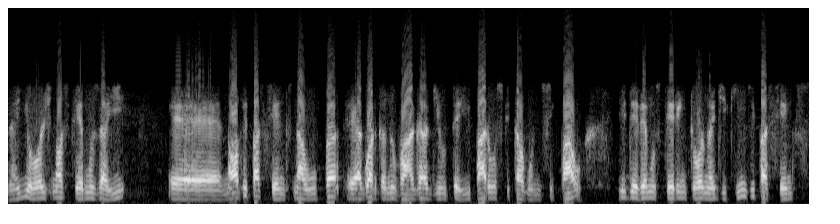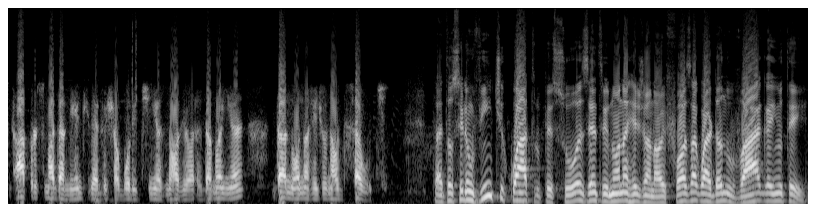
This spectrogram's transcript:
né? E hoje nós temos aí é, nove pacientes na UPA é, aguardando vaga de UTI para o hospital municipal e devemos ter em torno de 15 pacientes aproximadamente, vai fechar o boletim às 9 horas da manhã, da nona regional de saúde. Tá, então seriam 24 pessoas entre nona regional e Foz aguardando vaga em UTI.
